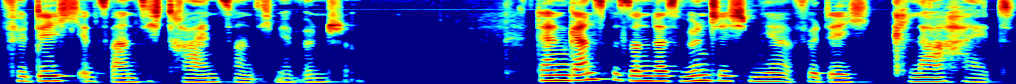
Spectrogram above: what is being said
für dich in 2023 mir wünsche. Denn ganz besonders wünsche ich mir für dich Klarheit,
